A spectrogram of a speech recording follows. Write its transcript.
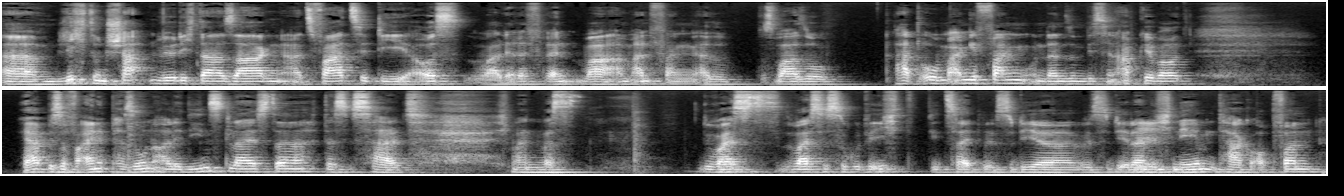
Ähm, Licht und Schatten würde ich da sagen. Als Fazit, die Auswahl der Referenten war am Anfang, also das war so, hat oben angefangen und dann so ein bisschen abgebaut. Ja, bis auf eine Person alle Dienstleister. Das ist halt, ich meine, was du weißt, weißt es so gut wie ich. Die Zeit willst du dir, willst du dir da mhm. nicht nehmen, einen Tag opfern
